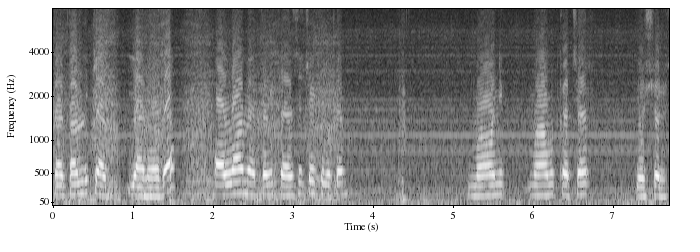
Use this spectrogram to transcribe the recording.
tan- tanıdık yaz, yani o da. Allah'a emanet olun. Kendinize çok iyi bakın. Mahmut, Mahmut Kaçar. Görüşürüz.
